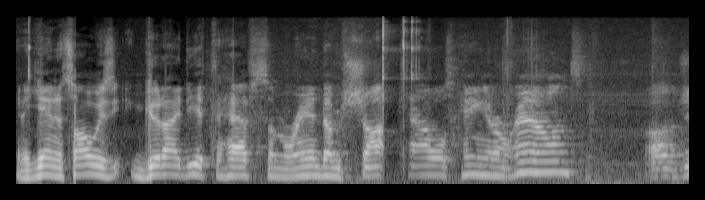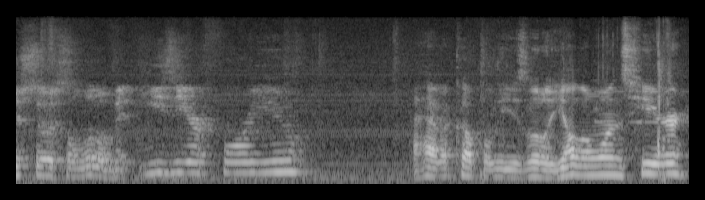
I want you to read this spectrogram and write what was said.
And again, it's always a good idea to have some random shop towels hanging around, uh, just so it's a little bit easier for you. I have a couple of these little yellow ones here.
